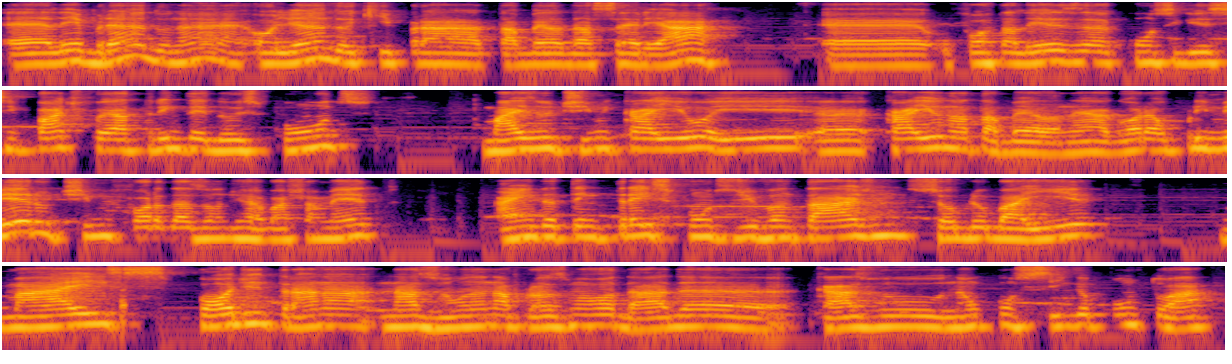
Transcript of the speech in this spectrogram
É, lembrando, né, olhando aqui para a tabela da Série A, é, o Fortaleza conseguiu esse empate, foi a 32 pontos, mas o time caiu aí, é, caiu na tabela, né? Agora é o primeiro time fora da zona de rebaixamento, ainda tem três pontos de vantagem sobre o Bahia, mas pode entrar na, na zona na próxima rodada, caso não consiga pontuar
